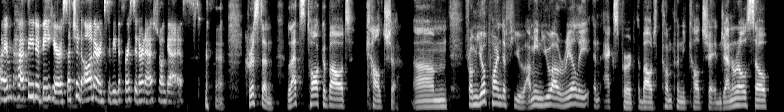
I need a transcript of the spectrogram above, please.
I'm happy to be here. Such an honor to be the first international guest. Kristen, let's talk about culture. Um, from your point of view, I mean, you are really an expert about company culture in general. So,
